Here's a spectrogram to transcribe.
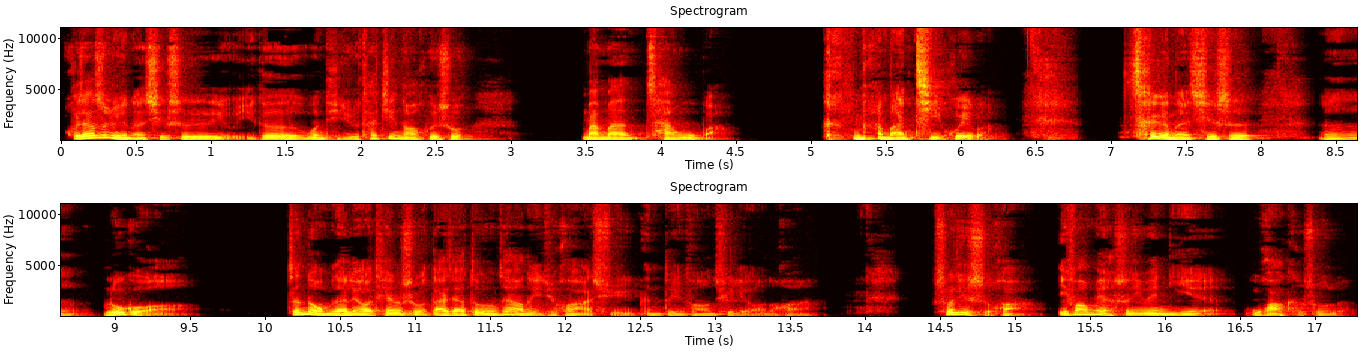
回家之旅呢，其实有一个问题，就是他经常会说慢慢参悟吧，慢慢体会吧。这个呢，其实嗯，如果。真的，我们在聊天的时候，大家都用这样的一句话去跟对方去聊的话，说句实话，一方面是因为你也无话可说了，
